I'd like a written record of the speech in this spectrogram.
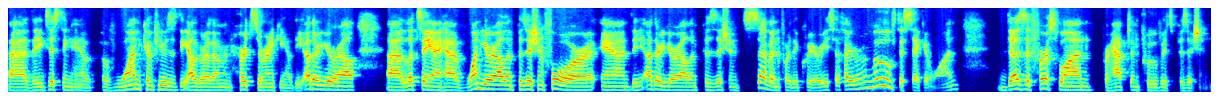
Uh, the existing of, of, one confuses the algorithm and hurts the ranking of the other URL. Uh, let's say I have one URL in position 4 and the other URL in position 7 for the query. So if I remove the second one, does the first one perhaps improve its position?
